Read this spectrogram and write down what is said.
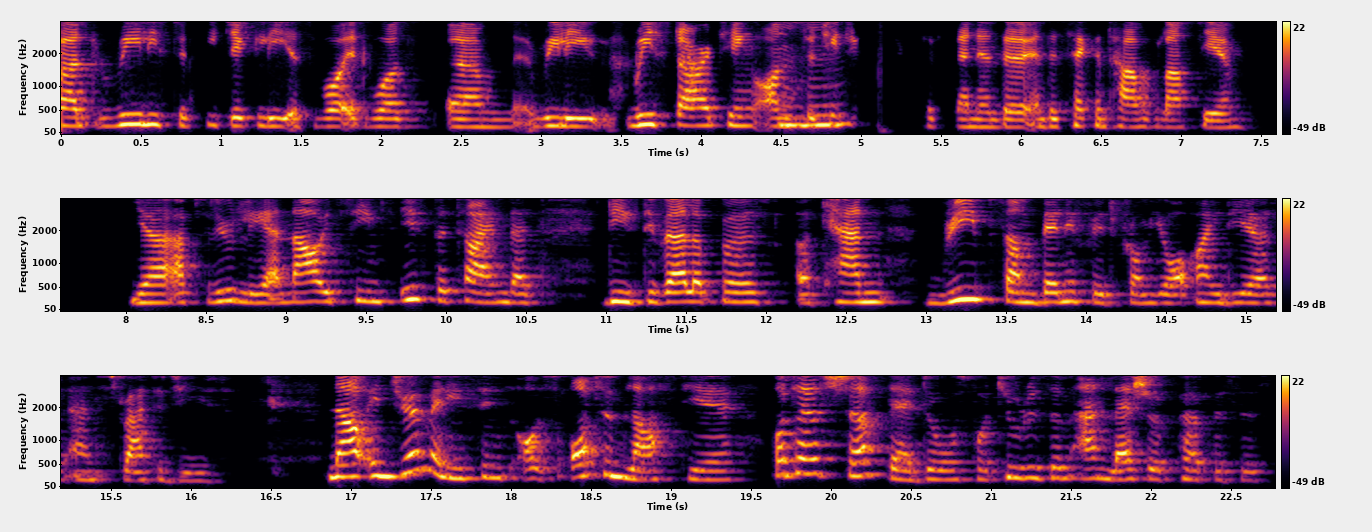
but really strategically is what it was um, really restarting on mm-hmm. strategic then in the in the second half of last year. Yeah, absolutely. And now it seems is the time that these developers uh, can reap some benefit from your ideas and strategies. Now in Germany, since autumn last year, hotels shut their doors for tourism and leisure purposes.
